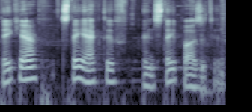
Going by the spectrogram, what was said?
Take care, stay active, and stay positive.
